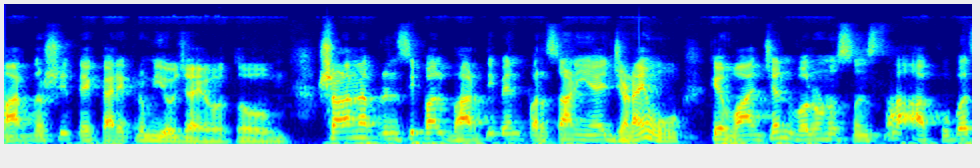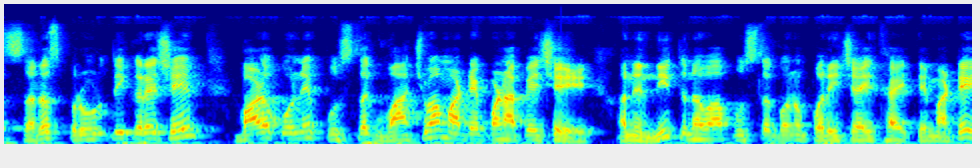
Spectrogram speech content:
માર્ગદર્શિત એક કાર્યક્રમ યોજાયો હતો. શાળાના પ્રિન્સિપાલ ભારતીબેન પરસાણીયાએ જણાવ્યું કે વાંચન વલણો સંસ્થા આ ખૂબ જ સરસ પ્રવૃત્તિ કરે છે, બાળકોને પુસ્તક વાંચવા માટે પણ આપે છે અને નિત નવા પુસ્તકોનો પરિચય થાય તે માટે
